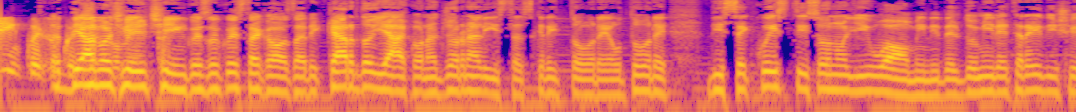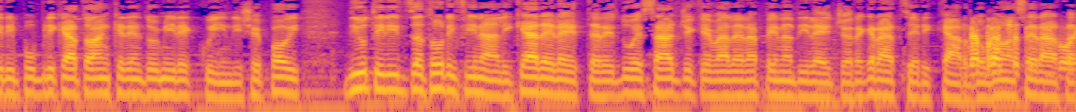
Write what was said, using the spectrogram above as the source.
5 su Diamoci il 5 su questa cosa. Riccardo Iacona, giornalista, scrittore, autore di Se questi sono gli uomini del 2013, ripubblicato anche nel 2015, e poi di Utilizzatori finali, chiare lettere, due saggi che vale la pena di leggere. Grazie Riccardo, buona serata.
